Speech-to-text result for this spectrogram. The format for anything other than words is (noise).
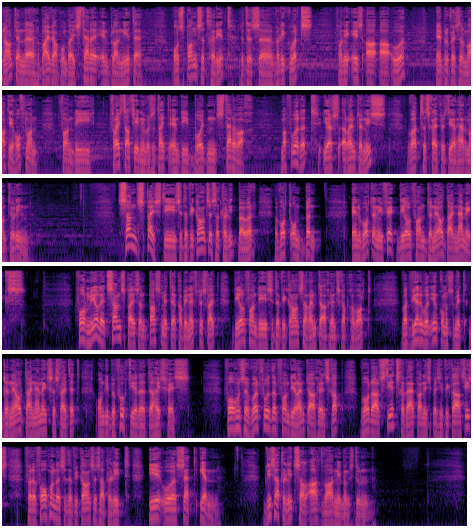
Goeienaand en uh, baie welkom by Sterre en Planete. Ons span sit gereed. Dit is uh, Willie Koorts van die SAAO en professor Mati Hofman van die Vrystaatse Universiteit en die Boyden Sterrewag. Maar voor dit, eers 'n ruimtenuus wat geskryf is deur Herman Turin. Sun Space, die Suid-Afrikaanse satellietbouer, word ontbind en word in effek deel van Denel Dynamics. Formeel het Sunspace en pas met 'n kabinetsbesluit deel van die Suid-Afrikaanse Ruimteagentskap geword wat weer 'n ooreenkoms met Denel Dynamics gesluit het om die bevoegdhede te huisves. Volgens 'n woordvoerder van die Ruimteagentskap word daar steeds gewerk aan die spesifikasies vir 'n volgende Suid-Afrikaanse satelliet, EOSat-1. Die satelliet sal aardwaarnemings doen.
